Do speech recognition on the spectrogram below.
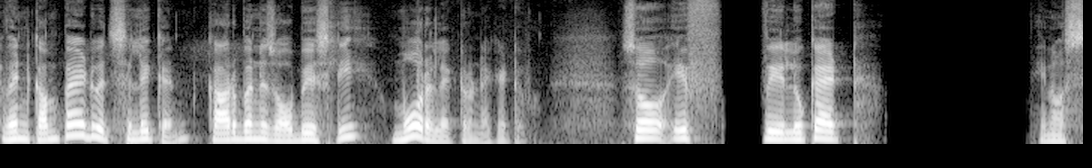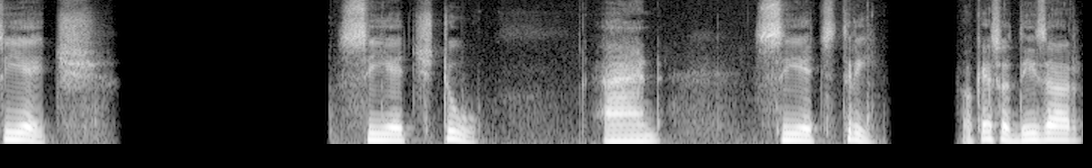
when compared with silicon carbon is obviously more electronegative. So, if we look at you know CH, CH2 and CH3 okay. So, these are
